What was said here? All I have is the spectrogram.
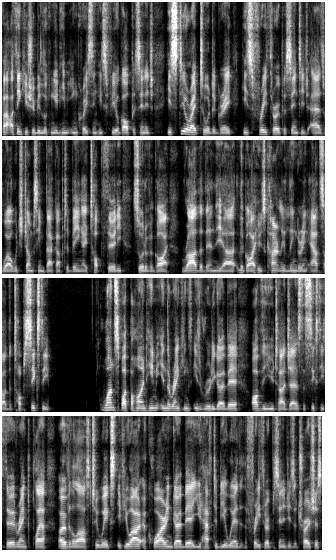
but I think you should be looking at him increasing his field goal percentage, his steal rate to a degree, his free throw percentage as well, which jumps him back up to being a top 30 sort of a guy, rather than the uh, the guy who's currently lingering outside the top 60. One spot behind him in the rankings is Rudy Gobert of the Utah Jazz, the 63rd ranked player over the last two weeks. If you are acquiring Gobert, you have to be aware that the free throw percentage is atrocious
